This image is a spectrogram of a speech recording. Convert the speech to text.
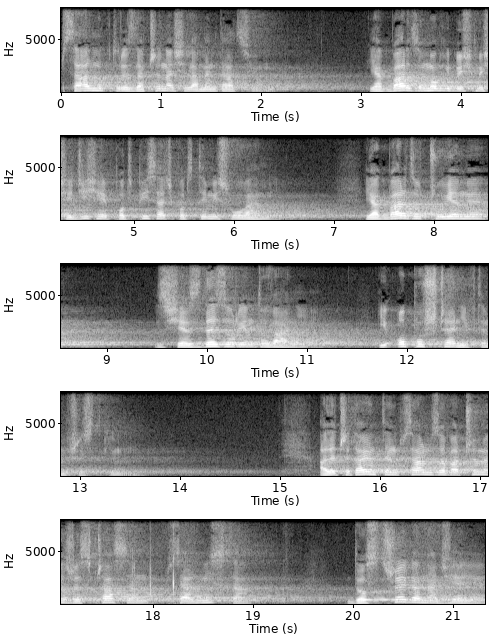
Psalmu, który zaczyna się lamentacją. Jak bardzo moglibyśmy się dzisiaj podpisać pod tymi słowami. Jak bardzo czujemy się zdezorientowani i opuszczeni w tym wszystkim. Ale czytając ten psalm, zobaczymy, że z czasem psalmista dostrzega nadzieję,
